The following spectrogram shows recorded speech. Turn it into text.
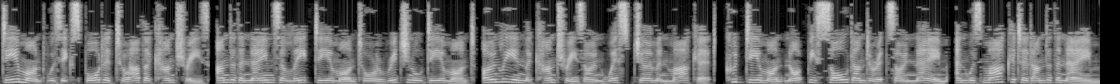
Diamant was exported to other countries, under the names Elite Diamant or Original Diamant, only in the country's own West German market, could Diamant not be sold under its own name, and was marketed under the name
